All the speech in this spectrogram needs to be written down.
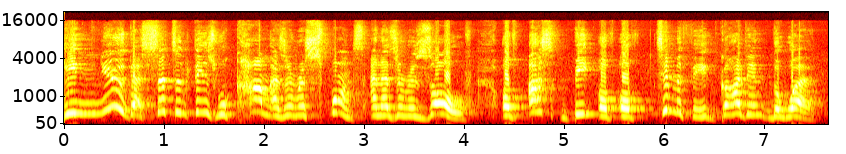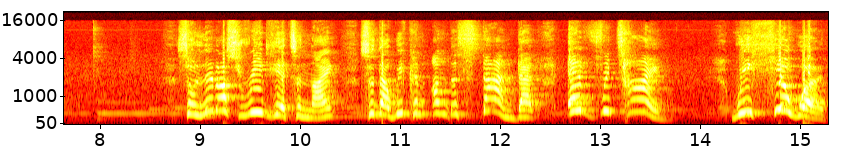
He knew that certain things will come as a response and as a resolve of us be of, of Timothy guarding the word. So let us read here tonight so that we can understand that every time we hear word,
